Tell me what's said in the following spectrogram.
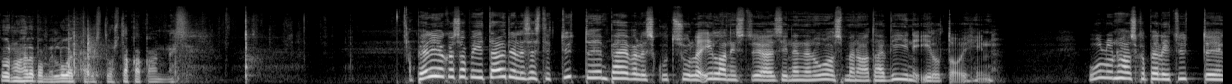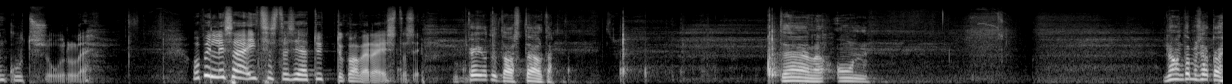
Tuossa on helpommin luettavissa tuossa takakannessa. Peli, joka sopii täydellisesti tyttöjen päivälliskutsuille illanistujaisiin ennen ulosmenoa tai viini-iltoihin. Hullun hauska peli tyttöjen kutsuille. Opin lisää itsestäsi ja tyttökavereistasi. Okei, otetaan täältä. Täällä on... Nämä on tämmöisiä, jotka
